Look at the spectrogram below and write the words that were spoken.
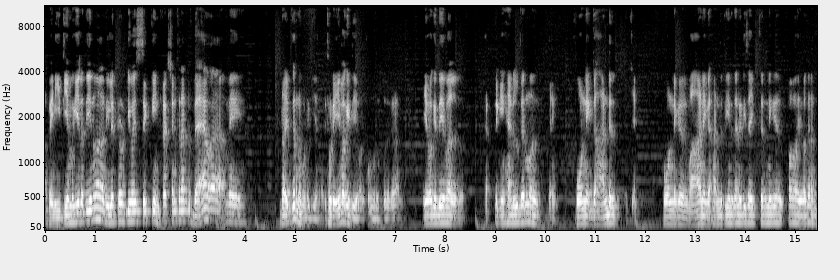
අප නීතියම කියලා තියෙනවා රිලෙක්ට්‍රෝ ඩිවයිස් එක් ඉන්ට්‍රක්ෂන් කරට බෑව මේ ඩ්‍රයි් කරනකොට කියන තොට ඒවගේ දේවල් කොමුණ පොද කරන්න? ඒවගේ දේවල් ඇත්තකින් හැඩල් කරන දැන් ෆෝන් එක ගහන්ඩ ෆෝන් එක වාහන ගහන්ඩ තියෙන තැන ඩිසයිට් කරන එක පවා ඒව කරන්න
